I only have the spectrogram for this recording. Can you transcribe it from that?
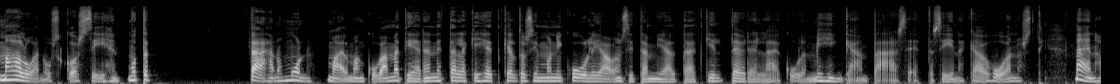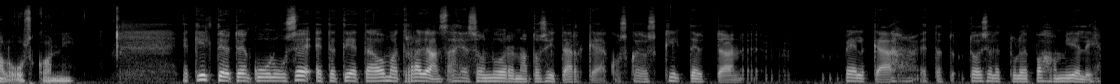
mä haluan uskoa siihen. Mutta tämähän on mun maailmankuva. Mä tiedän, että tälläkin hetkellä tosi moni kuulija on sitä mieltä, että kiltteydellä ei kuule mihinkään pääse, että siinä käy huonosti. Mä en halua uskoa niin. Ja kiltteyteen kuuluu se, että tietää omat rajansa ja se on nuorena tosi tärkeää, koska jos kiltteyttään pelkää, että toiselle tulee paha mieli,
